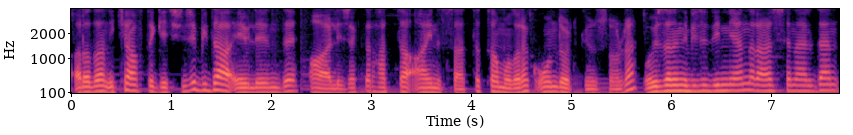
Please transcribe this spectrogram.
aradan 2 hafta geçince bir daha evlerinde ağırlayacaklar. Hatta aynı saatte tam olarak 14 gün sonra. O yüzden hani bizi dinleyenler Arsenal'den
